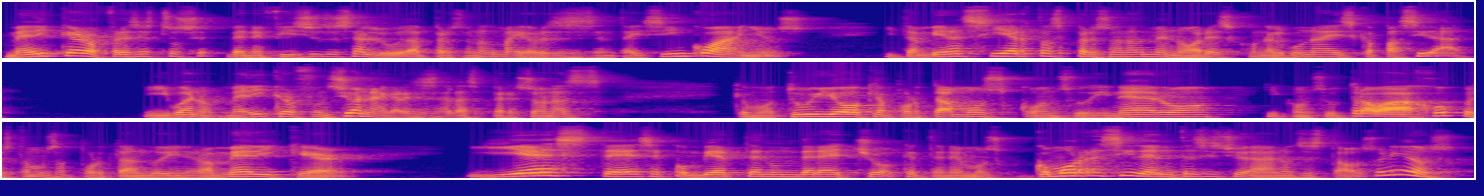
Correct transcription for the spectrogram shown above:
Medicare ofrece estos beneficios de salud a personas mayores de 65 años y también a ciertas personas menores con alguna discapacidad. Y bueno, Medicare funciona gracias a las personas como tú y yo que aportamos con su dinero y con su trabajo, pues estamos aportando dinero a Medicare y este se convierte en un derecho que tenemos como residentes y ciudadanos de Estados Unidos.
